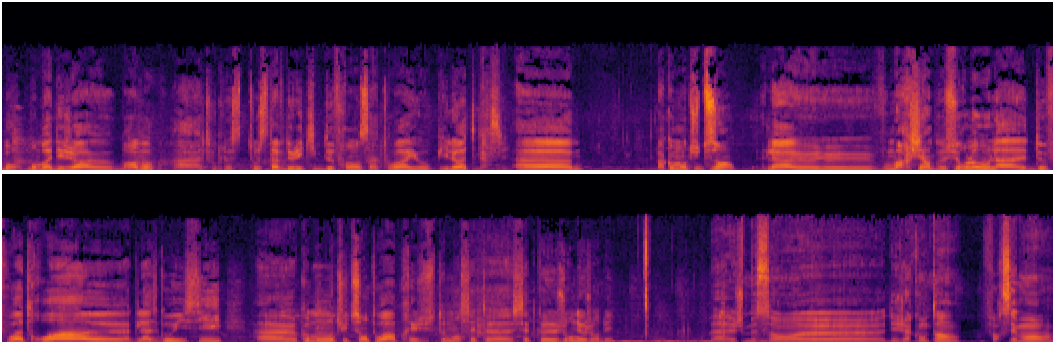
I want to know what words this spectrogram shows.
Bon, bon bah déjà, euh, bravo à tout le, tout le staff de l'équipe de France, à toi et aux pilotes. Merci. Euh, bah, comment tu te sens? Là, euh, vous marchez un peu sur l'eau, là, deux fois trois euh, à Glasgow ici. Euh, comment tu te sens toi après justement cette, cette journée aujourd'hui? Bah, je me sens euh, déjà content, forcément,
